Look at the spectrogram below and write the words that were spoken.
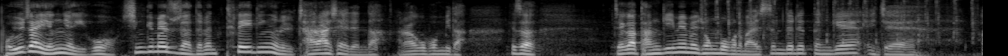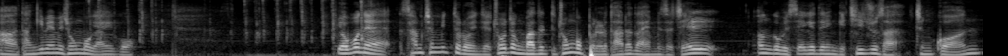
보유자의 영역이고 신규 매수자들은 트레이딩을 잘 하셔야 된다라고 봅니다. 그래서 제가 단기 매매 종목으로 말씀드렸던 게 이제 아 단기 매매 종목이 아니고 요번에 3000미터로 이제 조정 받을 때 종목별로 다르다 하면서 제일 언급을 세게 드린 게 지주사 증권,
